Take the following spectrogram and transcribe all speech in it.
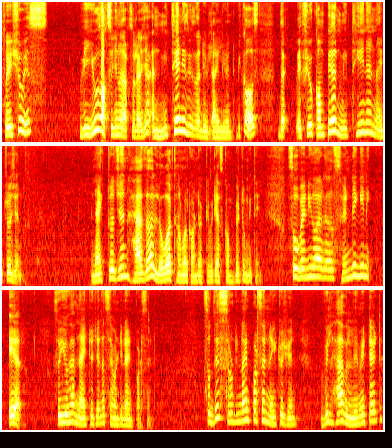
So, issue is we use oxygen as oxidizer and methane is used as a diluent because the if you compare methane and nitrogen, nitrogen has a lower thermal conductivity as compared to methane. So, when you are uh, sending in air, so you have nitrogen of 79 percent. So, this 79 percent nitrogen will have limited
